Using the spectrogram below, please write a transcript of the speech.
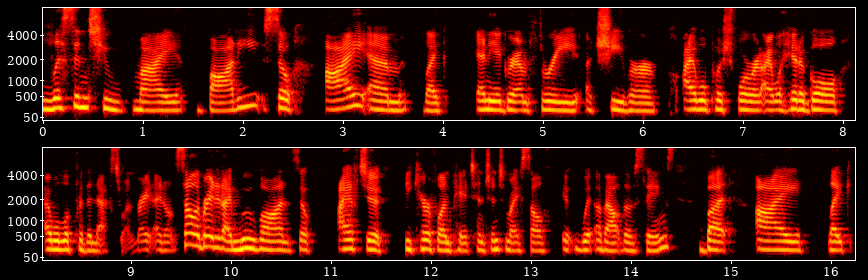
listen to my body. So I am like Enneagram three achiever. I will push forward. I will hit a goal. I will look for the next one, right? I don't celebrate it. I move on. So I have to be careful and pay attention to myself about those things. But I like,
